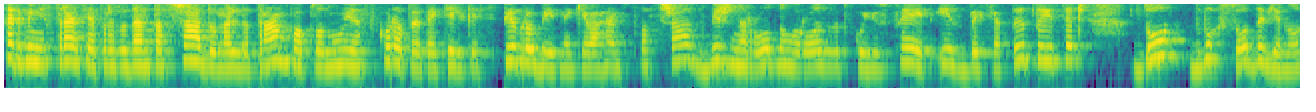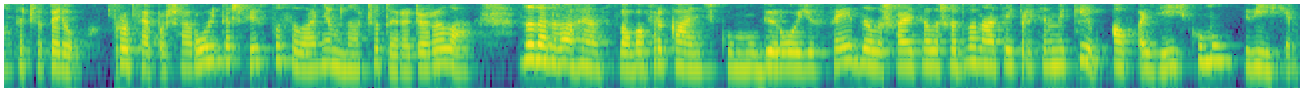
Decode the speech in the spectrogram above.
Адміністрація президента США Дональда Трампа планує скоротити кількість співробітників агентства США з міжнародного розвитку USAID із 10 тисяч до 294. Про це пише Reuters із посиланням на чотири джерела. За даними агентства, в африканському бюро USAID залишається лише 12 працівників, а в азійському 8.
